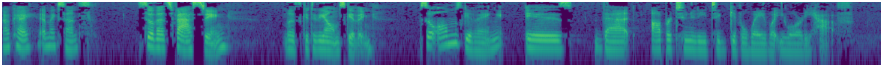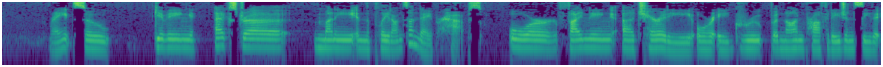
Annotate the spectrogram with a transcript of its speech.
Okay, that makes sense. So that's fasting. Let's get to the almsgiving. So, almsgiving is that opportunity to give away what you already have, right? So, giving extra money in the plate on Sunday, perhaps, or finding a charity or a group, a nonprofit agency that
